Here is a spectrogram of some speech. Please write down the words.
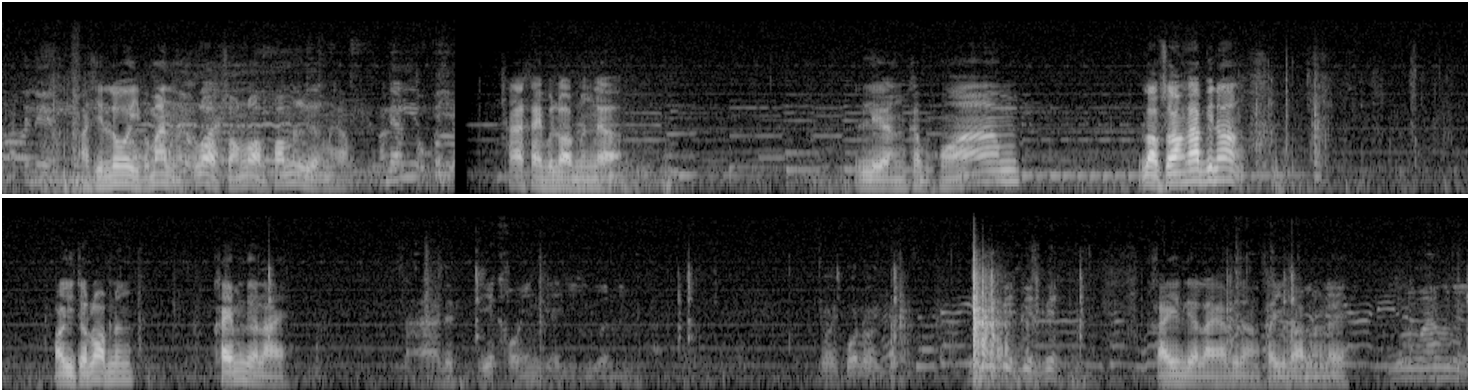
มาที่นี่อาชิโรยประมาณรอบสองรอบเพราะมันเหลืองนะครับเขาเรียกตรงนี้ถ้าใครไปรอบหนึงแล้ว เหลืองครับหอม รอบสองครับพี่น้อง เอาอีกจะรอบหนึง ใครมันเหลืออะไรเด็กเขายังเหลืออยู่อันนึงหน่อยพวกหน่อยเวียนเวียนเวียนใครเหลืออะไรครับพี่น้องใส่อีกรอบหนึงเลยมาเนี่ย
